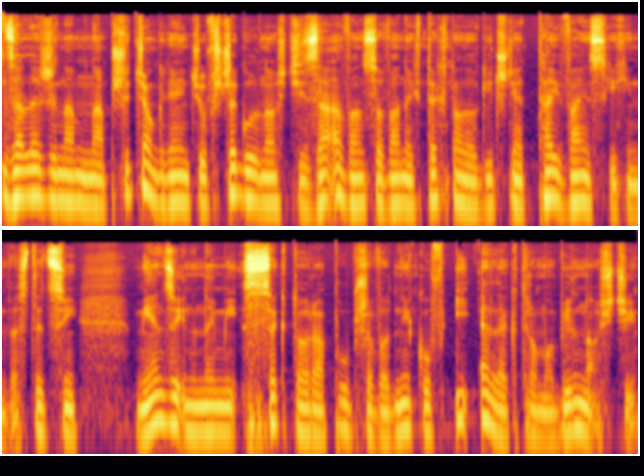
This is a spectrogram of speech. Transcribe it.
Zależy nam na przyciągnięciu w szczególności zaawansowanych technologicznie tajwańskich inwestycji, między innymi z sektora półprzewodników i elektromobilności.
